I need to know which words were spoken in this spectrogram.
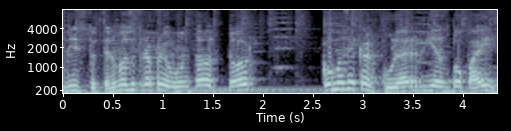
Listo, tenemos otra pregunta, doctor. ¿Cómo se calcula el riesgo país?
